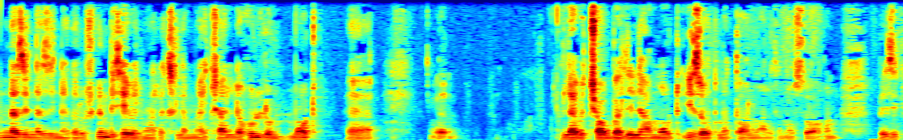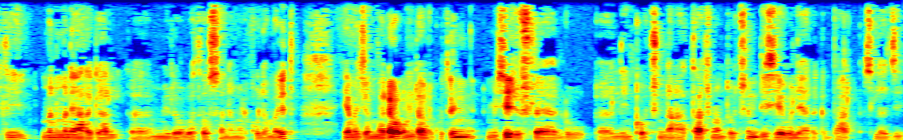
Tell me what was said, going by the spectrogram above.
እነዚህ እነዚህ ነገሮች ግን disable ማድረግ ስለማይቻል ለሁሉም mode ለብቻው በሌላ mode ይዘውት መጥተዋል ማለት ነው። አሁን basically ምን ምን ያደርጋል የሚለው በተወሰነ መልኩ ለማየት የመጀመሪያው እንዳልኩት message ኦች ላይ ያሉ link ኦች እና attachment ኦችን disable ያደርግብሃል። ስለዚህ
